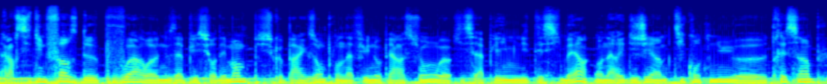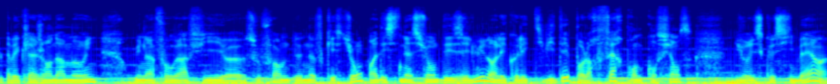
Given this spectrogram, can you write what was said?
Alors c'est une force de pouvoir euh, nous appuyer sur des membres puisque par exemple on a fait une opération euh, qui s'est appelée Immunité Cyber. On a rédigé un petit contenu euh, très simple avec la gendarmerie, une infographie sous forme de neuf questions à destination des élus dans les collectivités pour leur faire prendre conscience du risque cyber.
